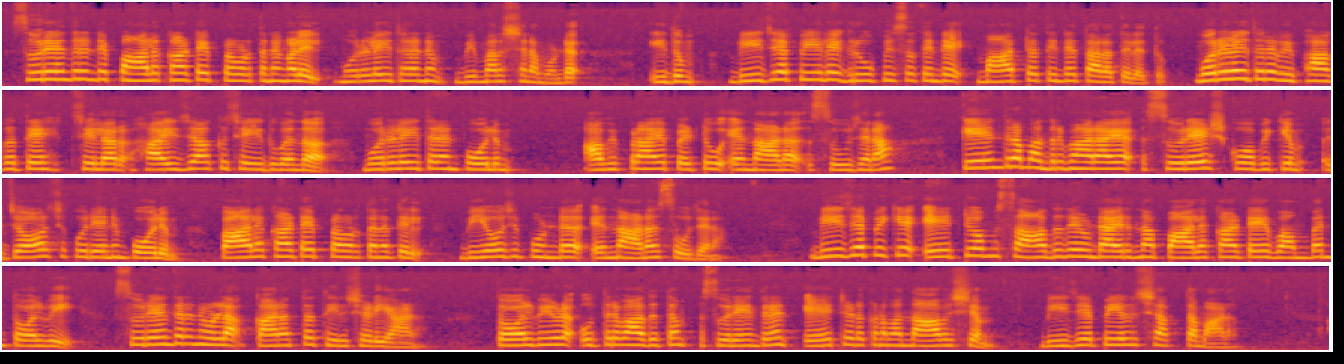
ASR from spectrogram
സുരേന്ദ്രന്റെ പാലക്കാട്ടെ പ്രവർത്തനങ്ങളിൽ മുരളീധരനും വിമർശനമുണ്ട്. ഇതും ബി ജെ പിയിലെ ഗ്രൂപ്പിസത്തിന്റെ മാറ്റത്തിന്റെ തലത്തിലെത്തും. മുരളീധര വിഭാഗത്തെ ചിലർ ഹൈജാക്ക് ചെയ്തുവെന്ന് മുരളീധരൻ പോലും അഭിപ്രായപ്പെട്ടു എന്നാണ് സൂചന. കേന്ദ്രമന്ത്രിമാരായ സുരേഷ് ഗോപിക്കും ജോർജ് കുര്യനും പോലും പാലക്കാട്ടെ പ്രവർത്തനത്തിൽ വിയോജിപ്പുണ്ട് എന്നാണ് സൂചന. ബി ജെ പിക്ക് ഏറ്റവും സാധ്യതയുണ്ടായിരുന്ന പാലക്കാട്ടെ വമ്പൻ തോൽവി സുരേന്ദ്രനുള്ള കനത്ത തിരിച്ചടിയാണ്. തോൽവിയുടെ ഉത്തരവാദിത്തം സുരേന്ദ്രൻ ഏറ്റെടുക്കണമെന്ന ആവശ്യം ബി ജെ പിയിൽ ശക്തമാണ്.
